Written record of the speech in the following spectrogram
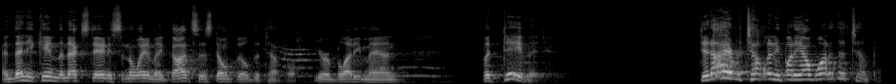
And then he came the next day and he said, No, wait a minute. God says, Don't build the temple. You're a bloody man. But David, did I ever tell anybody I wanted the temple?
